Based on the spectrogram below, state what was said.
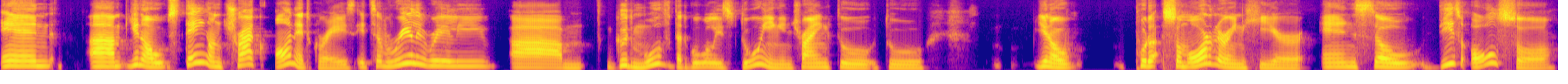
And um, you know, staying on track on it, Grace, it's a really, really um, good move that Google is doing in trying to to you know put some order in here. And so this also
